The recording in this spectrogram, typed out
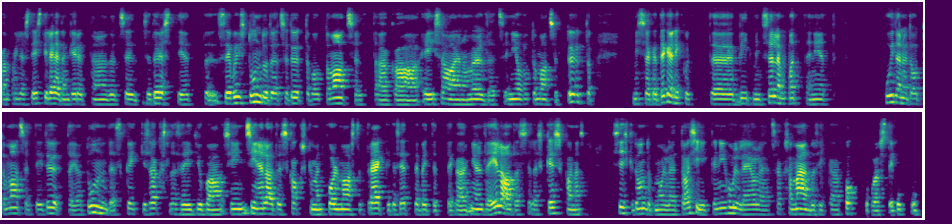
ka, millest Eesti lehed on kirjutanud, et see, see tõesti, et see võis tunduda, et see töötab automaatselt, aga ei saa enam öelda, et see nii automaatselt töötab, mis aga tegelikult äh, viib mind selle mõtteni, et kui ta nüüd automaatselt ei tööta ja tundes kõiki sakslaseid juba siin, siin elades kakskümmend kolm aastat, rääkides ettevõtjatega, nii-öelda elades selles keskkonnas, siiski tundub mulle, et asi ikka nii hull ei ole, et Saksa majandus ikka kokku vast ei kuku.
